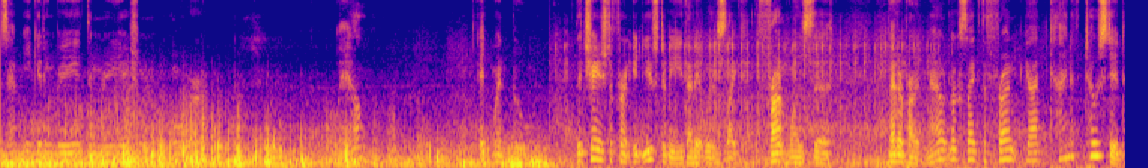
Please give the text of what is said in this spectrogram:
Is that me getting bathed in radiation? Or. Well. It went boom. They changed the front. It used to be that it was like the front was the better part. Now it looks like the front got kind of toasted.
